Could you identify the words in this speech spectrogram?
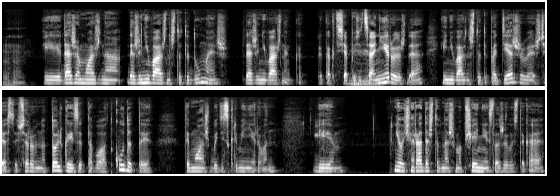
Mm-hmm. И даже можно, даже не важно, что ты думаешь, даже не важно, как, как ты себя позиционируешь, mm-hmm. да, и не важно, что ты поддерживаешь, часто все равно только из-за того, откуда ты, ты можешь быть дискриминирован. И я очень рада, что в нашем общении сложилась такая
